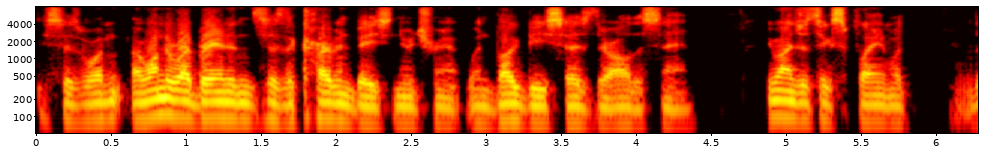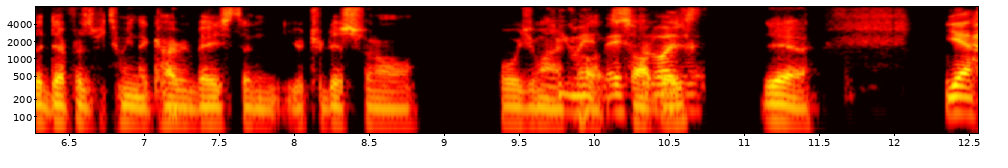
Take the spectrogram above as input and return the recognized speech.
he says, "One. I wonder why Brandon says the carbon-based nutrient when Bugbee says they're all the same." You want to just explain what the difference between the carbon-based and your traditional? What would you want to call it? Humate-based Salt-based. Yeah. Yeah.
